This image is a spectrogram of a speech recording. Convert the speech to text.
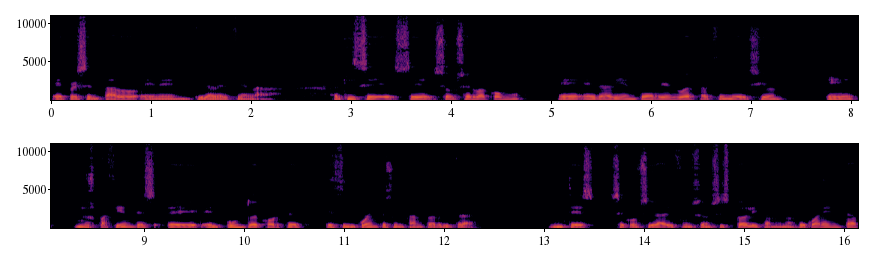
he presentado en, Filadelfia en la Aquí se, se, observa cómo eh, el gradiente de riesgo de fracción de eyección en los pacientes, eh, el punto de corte de 50 es un tanto arbitrario. Entonces se considera disfunción sistólica menos de 40,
